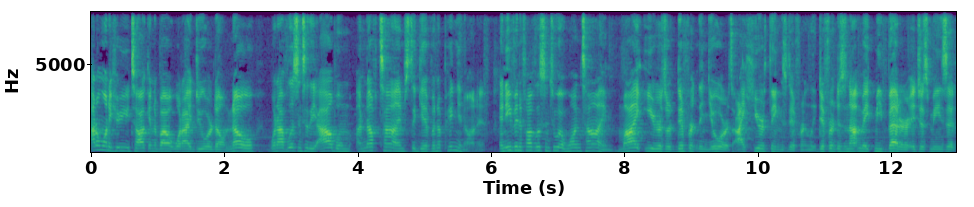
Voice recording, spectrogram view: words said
I don't want to hear you talking about what I do or don't know when I've listened to the album enough times to give an opinion on it. And even if I've listened to it one time, my ears are different than yours. I hear things differently. Different does not make me better. It just means that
